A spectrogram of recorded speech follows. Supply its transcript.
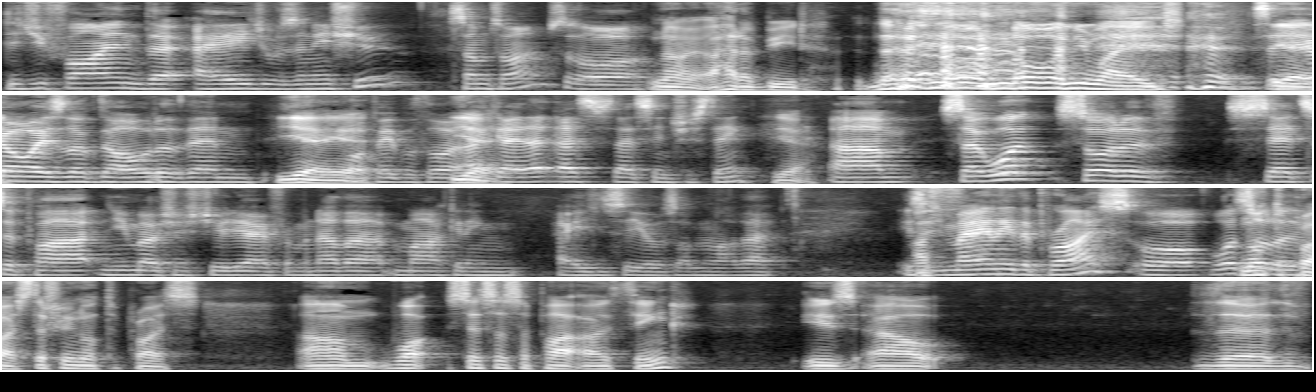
Did you find that age was an issue sometimes, or No, I had a beard. no, no, no one knew my age. so yeah. you always looked older than Yeah, yeah. what people thought? Yeah. Okay, that, that's that's interesting. Yeah. Um, so what sort of sets apart New Motion Studio from another marketing agency or something like that? Is I it mainly the price, or what not the of price, definitely not the price. Um, what sets us apart, I think, is our the, the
